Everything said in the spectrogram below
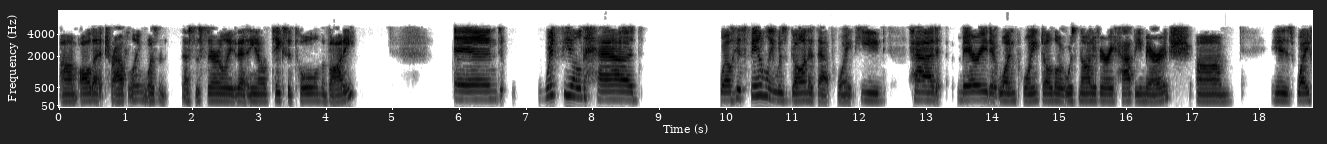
Um, all that traveling wasn't necessarily that you know takes a toll on the body. And Whitefield had, well, his family was gone at that point. He'd had married at one point, although it was not a very happy marriage. Um, his wife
